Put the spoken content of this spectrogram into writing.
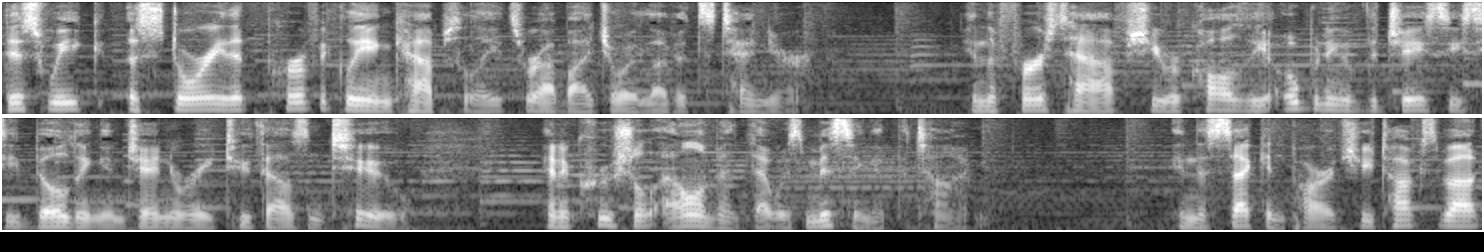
This week, a story that perfectly encapsulates Rabbi Joy Levitt's tenure. In the first half, she recalls the opening of the JCC building in January 2002 and a crucial element that was missing at the time. In the second part, she talks about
